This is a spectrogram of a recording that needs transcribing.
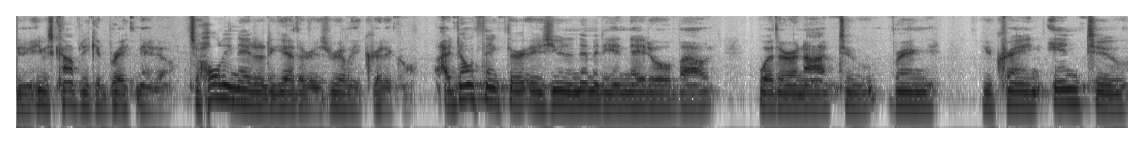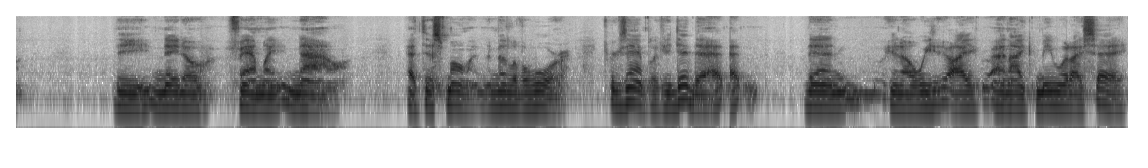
He was confident he could break NATO. So holding NATO together is really critical. I don't think there is unanimity in NATO about whether or not to bring Ukraine into the NATO family now, at this moment, in the middle of a war. For example, if you did that, then you know we I and I mean what I say.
